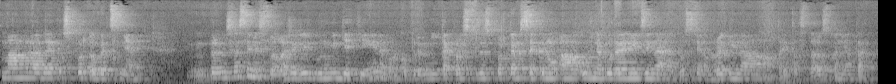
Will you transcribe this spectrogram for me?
mám ráda jako sport obecně. První jsem si myslela, že když budu mít děti, nebo jako první, tak prostě se sportem seknu a už nebude nic jiného, prostě jenom rodina a tady ta starost o ně a tak.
